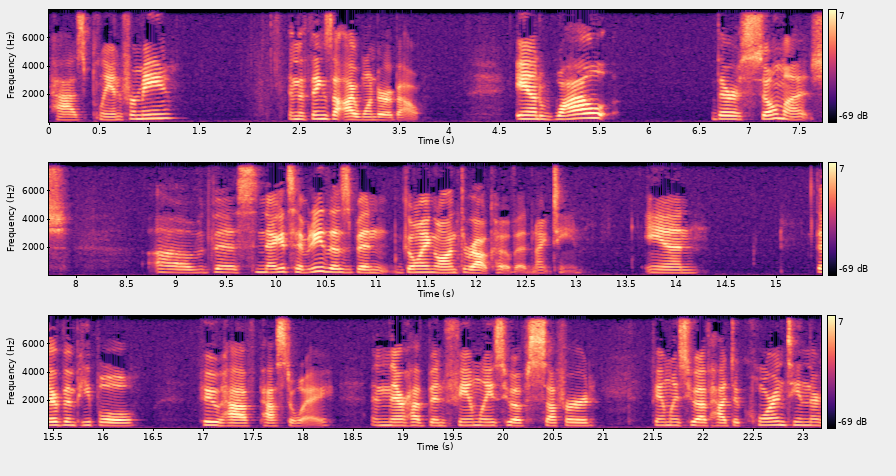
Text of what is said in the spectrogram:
has planned for me and the things that I wonder about. And while there is so much of this negativity that has been going on throughout COVID 19, and there have been people who have passed away, and there have been families who have suffered, families who have had to quarantine their,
